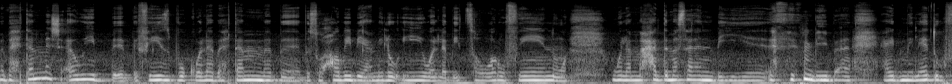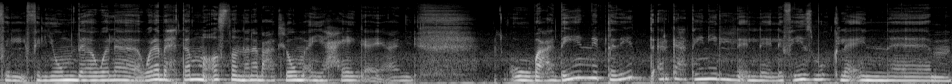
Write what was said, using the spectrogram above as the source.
ما بهتمش قوي بفيسبوك ولا بهتم بصحابي بيعملوا إيه ولا بيتصوروا فين و... ولما حد مثلا بي... بيبقى عيد ميلاده في, في اليوم ده ولا ولا بهتم أصلا إن أنا أبعت لهم أي حاجة يعني. وبعدين ابتديت أرجع تاني لفيسبوك لأن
